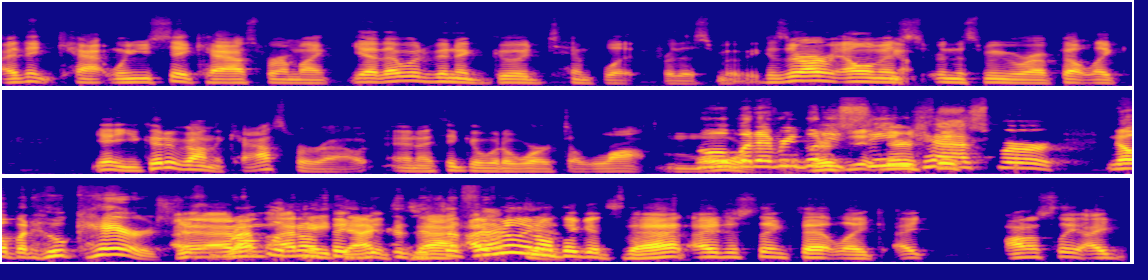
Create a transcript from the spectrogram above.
I think Cat. When you say Casper, I'm like, yeah, that would have been a good template for this movie because there are elements in this movie where I felt like, yeah, you could have gone the Casper route, and I think it would have worked a lot more. Oh, but everybody's There's- seen there's this- Casper. No, but who cares? Just I, I don't. I don't replicate think that it's that. it's I really don't think it's that. I just think that, like, I honestly, I,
